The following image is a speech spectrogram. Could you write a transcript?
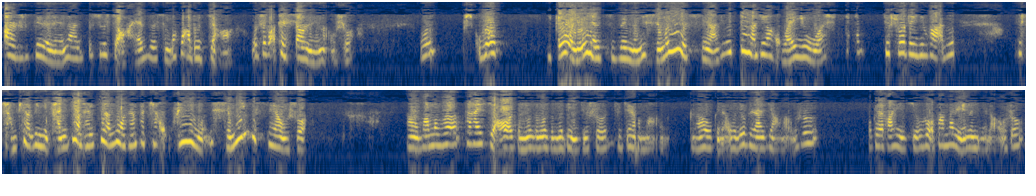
二十岁的人了，不是小孩子，什么话都讲，我这话太伤人了。我说，我说我说。你给我留点自尊嘛？你什么意思呀？就是对象这样怀疑我，就说这句话，说就想不想跟你谈？你不想谈，不想跟我谈，把钱还给我，你什么意思呀？我说，啊，我妈妈说他还小，怎么怎么怎么地，就说就这样嘛。然后我跟他，我就跟他讲了，我说我给他发信息，我说我爸妈原谅你了，我说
